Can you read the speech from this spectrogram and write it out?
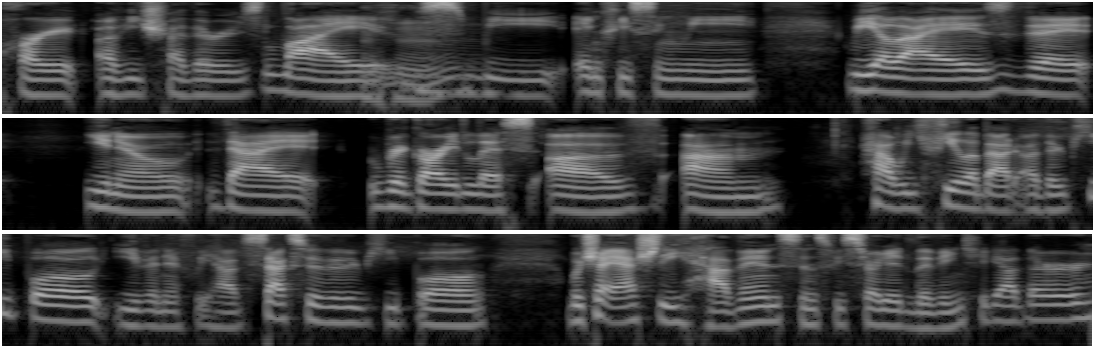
part of each other's lives. We increasingly realize that, you know, that regardless of um, how we feel about other people, even if we have sex with other people, which I actually haven't since we started living together.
